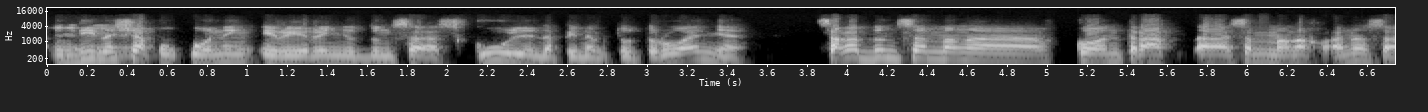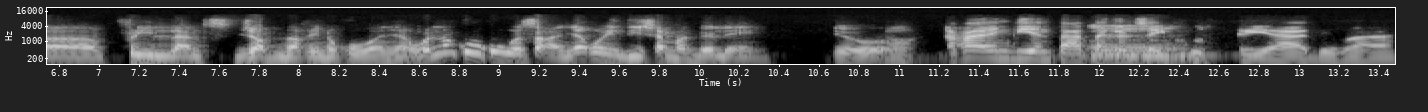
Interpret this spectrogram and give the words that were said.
hindi na siya kukuning i-renew dun sa school na pinagtuturuan niya. Saka dun sa mga contract ah, sa mga ano sa freelance job na kinukuha niya, walang kukuha sa kanya kung hindi siya magaling. Yo. Oo. Saka hindi yan tatagal sa Mm. industriya, di ba?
